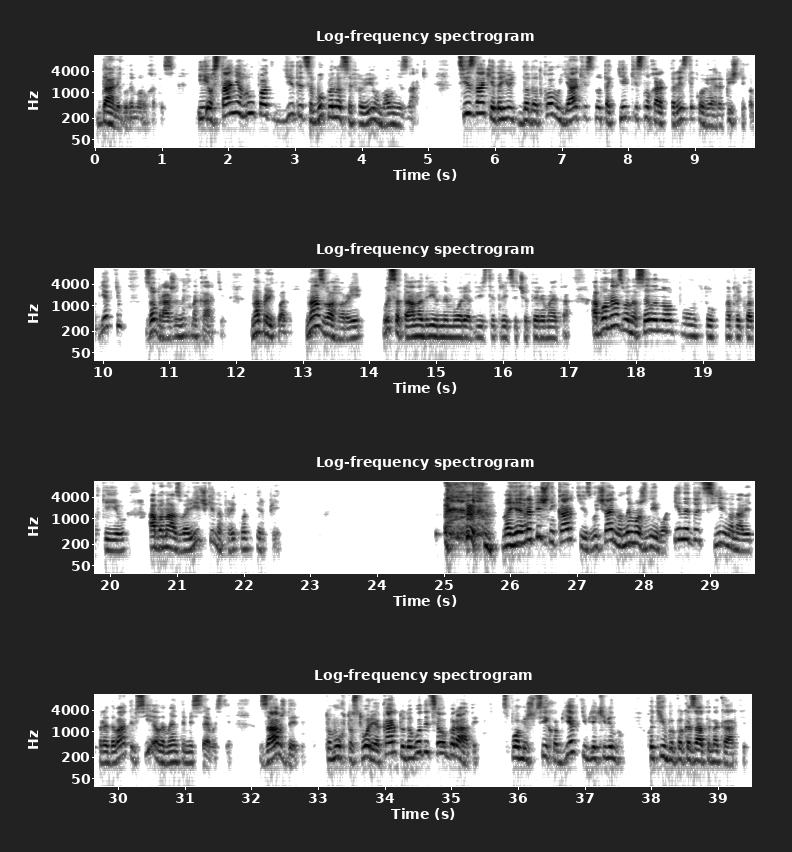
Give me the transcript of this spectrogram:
Далі будемо рухатись. І остання група діти це буквенно-цифрові умовні знаки. Ці знаки дають додаткову якісну та кількісну характеристику географічних об'єктів, зображених на карті. Наприклад, назва гори, висота над рівнем моря 234 метра, або назва населеного пункту, наприклад, Київ, або назва річки, наприклад, Ірпінь. На географічній карті, звичайно, неможливо і недоцільно навіть передавати всі елементи місцевості. Завжди тому, хто створює карту, доводиться обирати з-поміж всіх об'єктів, які він хотів би показати на карті,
